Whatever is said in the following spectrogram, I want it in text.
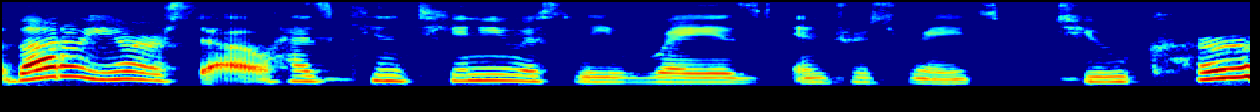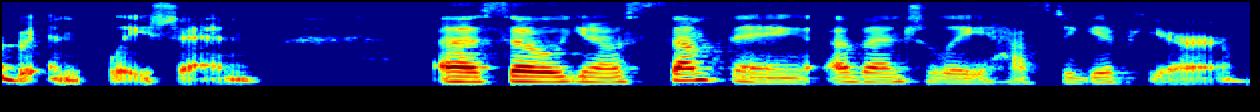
about a year or so, has continuously raised interest rates to curb inflation. Uh, so, you know, something eventually has to give here.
